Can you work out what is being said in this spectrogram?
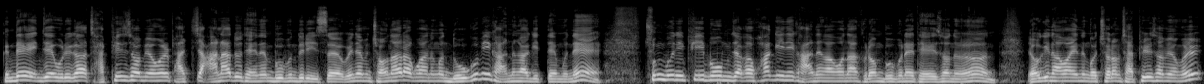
근데 이제 우리가 자필 서명을 받지 않아도 되는 부분들이 있어요. 왜냐하면 전화라고 하는 건 녹음이 가능하기 때문에 충분히 피보험자가 확인이 가능하거나 그런 부분에 대해서는 여기 나와 있는 것처럼 자필 서명을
